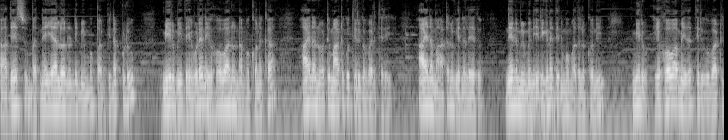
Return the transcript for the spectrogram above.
కాదేశు బర్నేయాలో నుండి మిమ్ము పంపినప్పుడు మీరు మీ దేవుడైన యహోవాను నమ్ముకొనక ఆయన నోటి మాటకు తిరగబడితిరి. ఆయన మాటను వినలేదు. నేను మిమ్మల్ని ఎరిగిన దినము మొదలుకొని మీరు యహోవా మీద తిరుగుబాటు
